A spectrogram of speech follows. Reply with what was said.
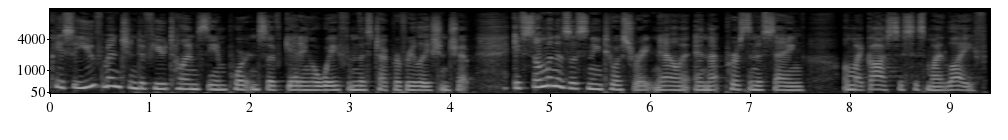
Okay, so you've mentioned a few times the importance of getting away from this type of relationship. If someone is listening to us right now and that person is saying, Oh my gosh, this is my life,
